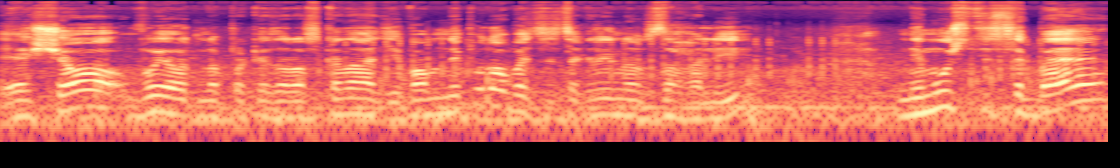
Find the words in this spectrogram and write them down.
Якщо ви, от, наприклад, зараз в Канаді, вам не подобається ця країна взагалі, не мучте себе,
